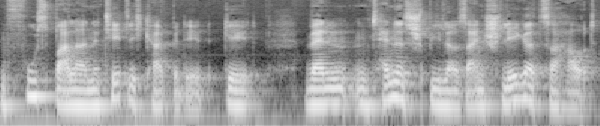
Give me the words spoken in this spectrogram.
ein Fußballer eine Tätigkeit begeht, wenn ein Tennisspieler seinen Schläger zerhaut.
